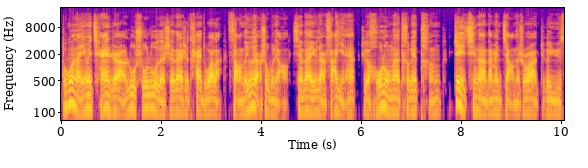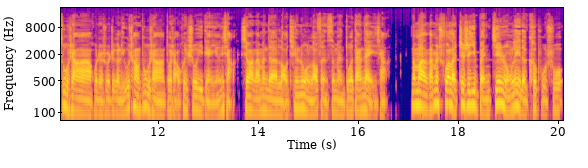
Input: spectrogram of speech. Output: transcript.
不过呢，因为前一阵啊录书录的实在是太多了，嗓子有点受不了，现在有点发炎，这个喉咙呢特别疼。这一期呢，咱们讲的时候啊，这个语速上啊，或者说这个流畅度上啊，多少会受一点影响，希望咱们的老听众、老粉丝们多担待一下。那么咱们说了，这是一本金融类的科普书。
